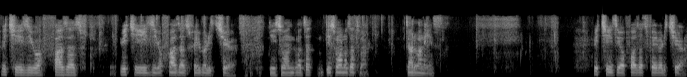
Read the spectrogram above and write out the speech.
which is your father's which is your father's favorite chair? This one or that this one or that one? That one is. Which is your father's favorite chair?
